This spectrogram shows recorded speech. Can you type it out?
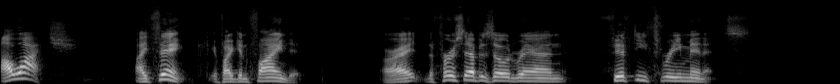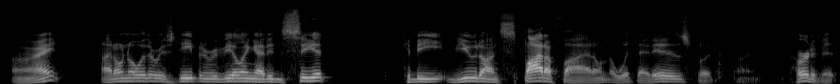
I'll watch. I think, if I can find it. All right. The first episode ran 53 minutes. All right. I don't know whether it was deep and revealing. I didn't see it. it can be viewed on Spotify. I don't know what that is, but I heard of it.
